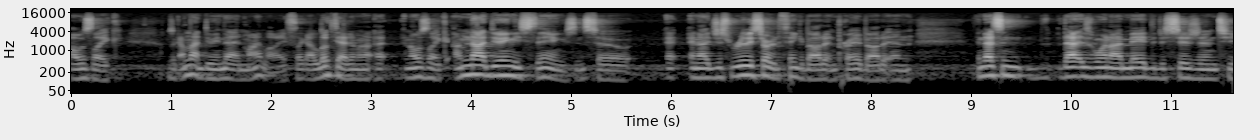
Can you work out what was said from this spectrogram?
I was like, I was like, I'm not doing that in my life. Like I looked at him and I, and I was like, I'm not doing these things. And so, and I just really started to think about it and pray about it. And and that's in, that is when I made the decision to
